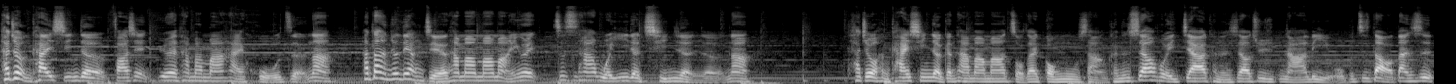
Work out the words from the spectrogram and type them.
他就很开心的发现，因为他妈妈还活着，那他当然就谅解了他妈妈嘛，因为这是他唯一的亲人了。那他就很开心的跟他妈妈走在公路上，可能是要回家，可能是要去哪里，我不知道，但是。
